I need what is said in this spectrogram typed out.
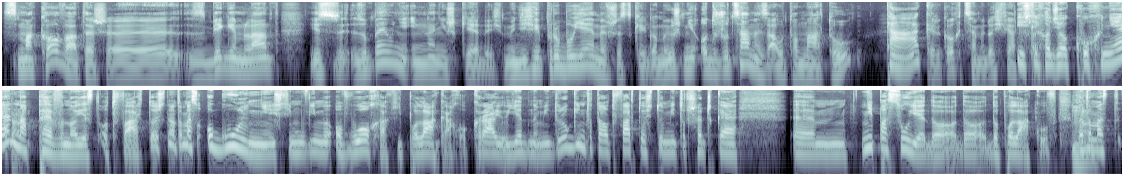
smakowa też e, z biegiem lat jest zupełnie inna niż kiedyś. My dzisiaj próbujemy wszystkiego, my już nie odrzucamy z automatu, tak. Tylko chcemy doświadczać. Jeśli chodzi o kuchnię, tak. na pewno jest otwartość. Natomiast ogólnie, jeśli mówimy o Włochach i Polakach, o kraju jednym i drugim, to ta otwartość tu mi troszeczkę um, nie pasuje do, do, do Polaków. Mhm. Natomiast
